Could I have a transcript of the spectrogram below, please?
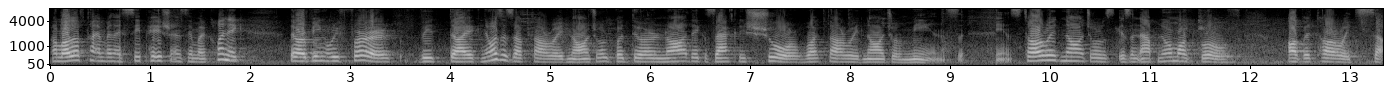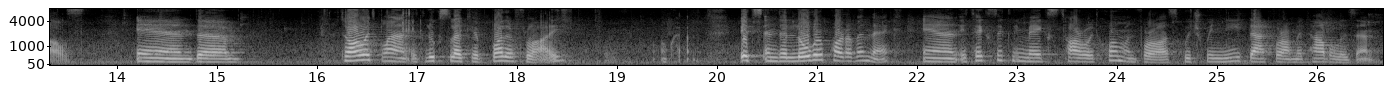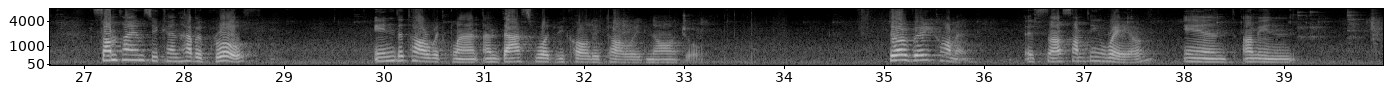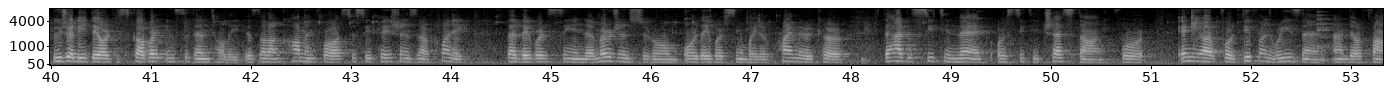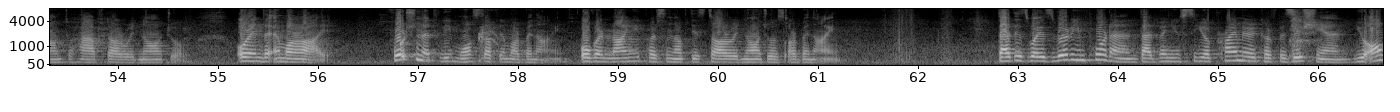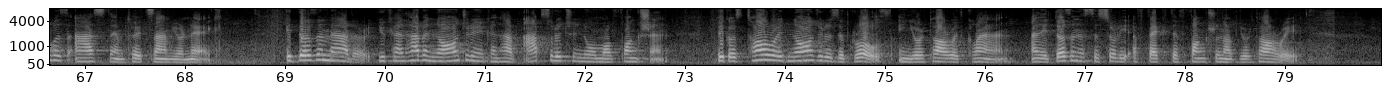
A lot of time when I see patients in my clinic, they are being referred with diagnosis of thyroid nodule, but they are not exactly sure what thyroid nodule means. Thyroid nodules is an abnormal growth of the thyroid cells. And um, thyroid gland, it looks like a butterfly. Okay. It's in the lower part of the neck, and it technically makes thyroid hormone for us, which we need that for our metabolism. Sometimes you can have a growth in the thyroid gland, and that's what we call a thyroid nodule. They are very common. It's not something rare, and I mean, usually they are discovered incidentally. It's not uncommon for us to see patients in our clinic that they were seen in the emergency room or they were seen by their primary care. They had a CT neck or CT chest done for any for different reason, and they're found to have thyroid nodule, or in the MRI. Fortunately, most of them are benign. Over 90% of these thyroid nodules are benign. That is why it's very important that when you see your primary care physician, you always ask them to examine your neck. It doesn't matter. You can have a nodule and you can have absolutely normal function because thyroid nodule is a growth in your thyroid gland and it doesn't necessarily affect the function of your thyroid.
